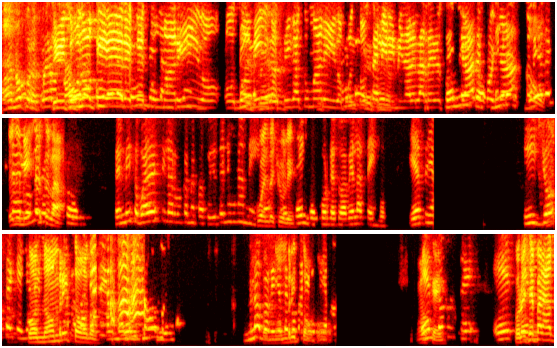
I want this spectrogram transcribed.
Ah, no, pero espera. Si tú no quieres que tu marido o tu Mira, amiga espera. siga a tu marido, pues entonces eliminar en las redes sociales, coñazo. Permiso, voy a decir algo que me pasó. Yo tenía una amiga. Cuente, Chuli. tengo porque todavía la tengo. Ella se llama. Y yo sé que ella. Con nombre y todo. No, porque yo tengo y pareja que se llama. Entonces. Eh, Por ese el- para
